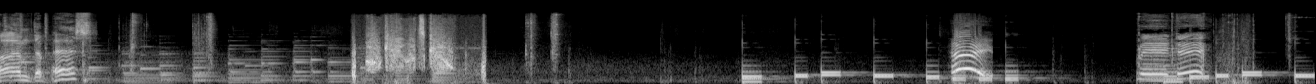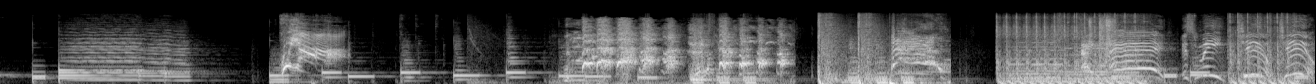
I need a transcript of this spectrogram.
I'm the best. okay let's go Hey! बेटे Hey, hey, it's me. Chill, chill.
